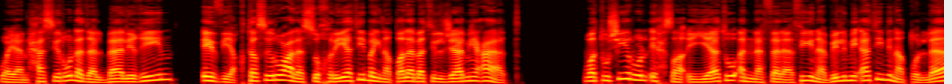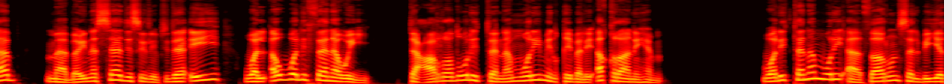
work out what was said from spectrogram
وينحسر لدى البالغين إذ يقتصر على السخرية بين طلبة الجامعات وتشير الإحصائيات أن 30% من الطلاب ما بين السادس الابتدائي والأول الثانوي تعرضوا للتنمر من قبل أقرانهم. وللتنمر آثار سلبية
